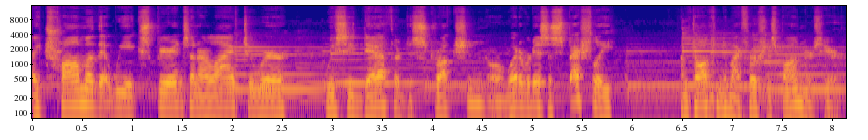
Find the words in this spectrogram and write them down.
a trauma that we experience in our life to where we see death or destruction or whatever it is? Especially, I'm talking to my first responders here,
